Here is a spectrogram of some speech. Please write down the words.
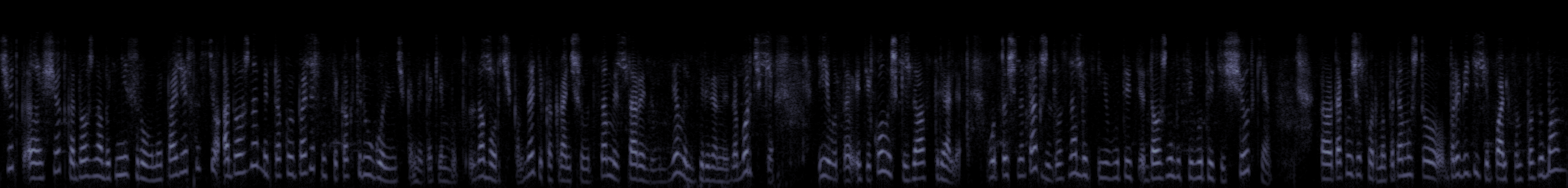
Четко, э, щетка должна быть не с ровной поверхностью, а должна быть такой поверхности, как треугольничками, таким вот заборчиком. Знаете, как раньше вот самые старые делали деревянные заборчики, и вот эти колышки заостряли. Вот точно так же должна быть и вот эти, должны быть и вот эти щетки э, такой же формы, потому что проведите пальцем по зубам,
